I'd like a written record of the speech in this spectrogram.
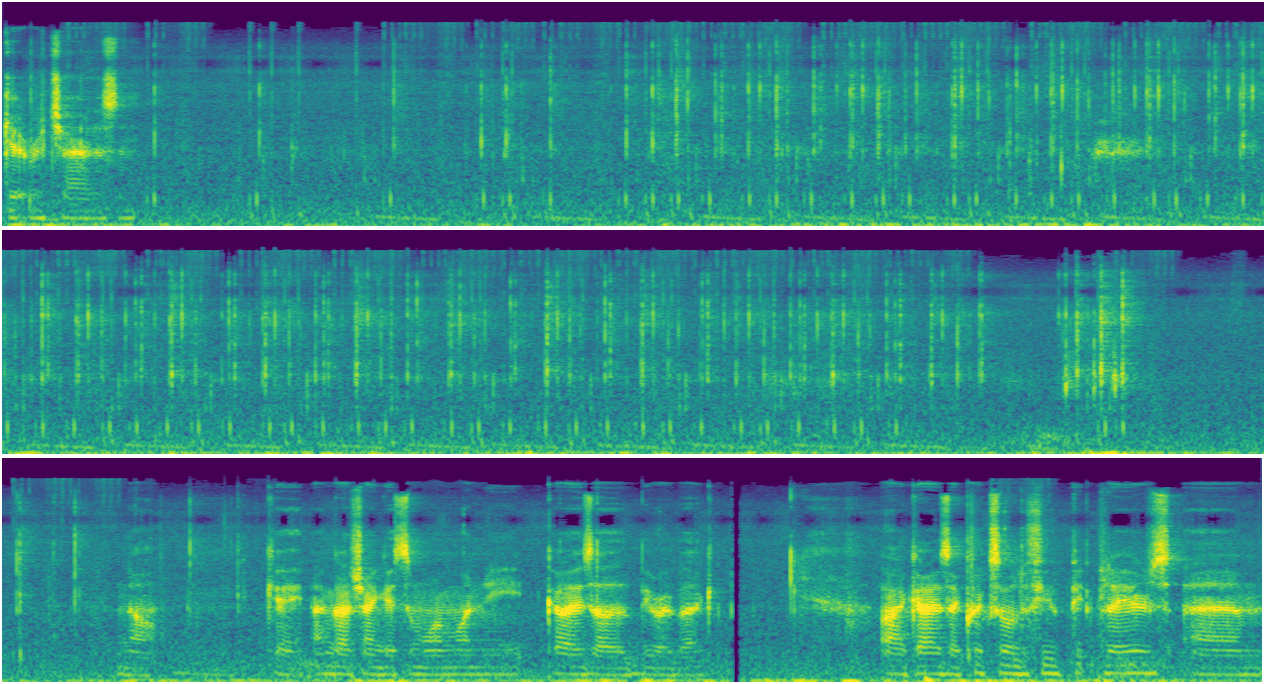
get Richarlison. No. Okay, I'm gonna try and get some more money. Guys, I'll be right back. Alright guys, I quick sold a few players. Um,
